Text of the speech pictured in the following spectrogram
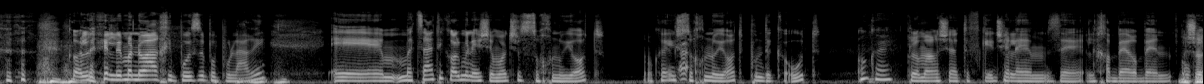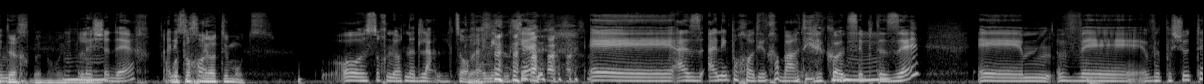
כל למנוע החיפוש הפופולרי. אה, מצאתי כל מיני שמות של סוכנויות, אוקיי? אה. סוכנויות פונדקאות. אוקיי. כלומר שהתפקיד שלהם זה לחבר בין לשדך בין הורים. לשדך. כמו תוכניות אימוץ. או סוכניות נדל"ן, לצורך כן. העניין, כן? אה, אז אני פחות התחברתי לקונספט הזה. אמ, ו, ופשוט uh,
